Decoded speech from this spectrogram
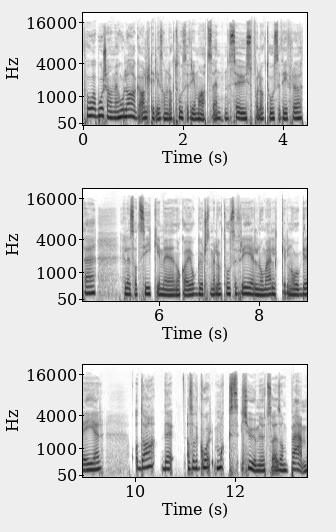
For hun jeg bor sammen med, hun lager alltid liksom laktosefri mat, så enten saus på laktosefri fløte, eller satsiki med noe yoghurt som er laktosefri, eller noe melk, eller noe greier. Og da, det, altså det går maks 20 minutter, så er det sånn bam,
